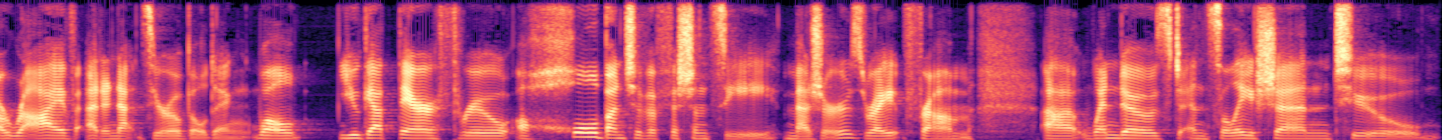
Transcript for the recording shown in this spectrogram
arrive at a net zero building? Well, you get there through a whole bunch of efficiency measures, right? From uh, windows to insulation to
